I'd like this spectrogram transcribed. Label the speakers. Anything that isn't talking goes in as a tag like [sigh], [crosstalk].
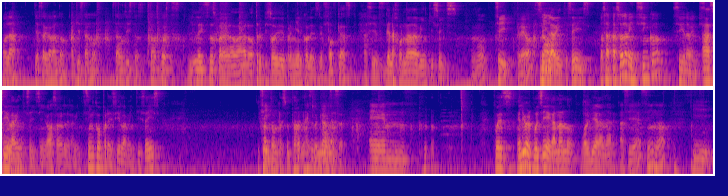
Speaker 1: Hola, ya está grabando. Aquí estamos. Estamos listos. Estamos puestos.
Speaker 2: Listos para grabar otro episodio de Premiércoles de podcast
Speaker 1: Así es.
Speaker 2: de la jornada 26, ¿no?
Speaker 1: Sí, creo.
Speaker 2: Sí,
Speaker 1: No.
Speaker 2: la 26.
Speaker 1: O sea, pasó la 25, sigue la 26.
Speaker 2: Ah, sí, la 26. Sí, vamos a hablar de la 25 para decir la 26. Y
Speaker 1: Sí.
Speaker 2: falta un resultado en la
Speaker 1: Eso es lo que vamos a
Speaker 2: quiniela.
Speaker 1: hacer. Em,
Speaker 2: Pues el Liverpool sigue ganando, volvió a ganar.
Speaker 1: así es, sí, ¿no? Y,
